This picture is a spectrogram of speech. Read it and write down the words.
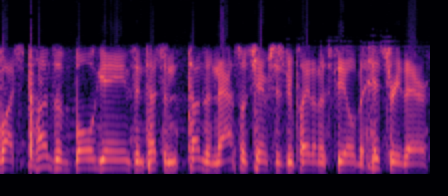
watched tons of bowl games and tons of national championships we played on this field, the history there,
